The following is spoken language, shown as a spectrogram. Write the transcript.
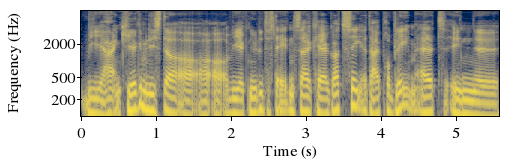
vi har en kirkeminister, og, og, og vi er knyttet til staten, så kan jeg godt se, at der er et problem, at en, øh,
